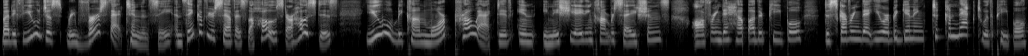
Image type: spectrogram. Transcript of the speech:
But if you will just reverse that tendency and think of yourself as the host or hostess, you will become more proactive in initiating conversations, offering to help other people, discovering that you are beginning to connect with people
